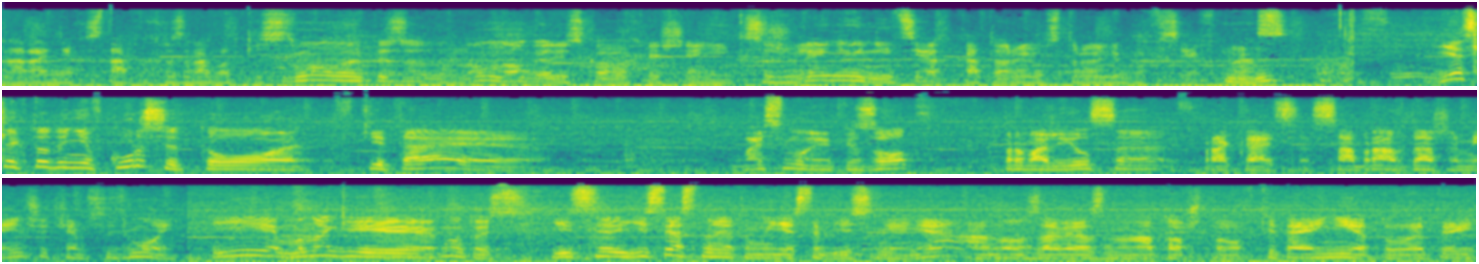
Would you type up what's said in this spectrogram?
на ранних этапах разработки седьмого эпизода, но много рисковых решений. К сожалению, не тех, которые устроили бы всех нас. Если кто-то не в курсе, то в Китае восьмой эпизод провалился в прокате, собрав даже меньше, чем седьмой. И многие, ну то есть, ес- естественно, этому есть объяснение. Оно завязано на то, что в Китае нету этой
